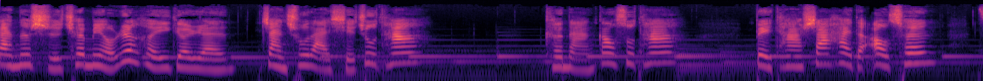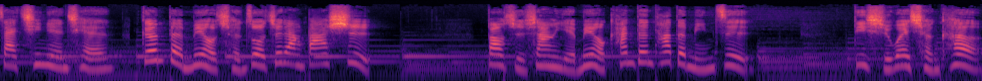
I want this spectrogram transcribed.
但那时却没有任何一个人站出来协助他。柯南告诉他，被他杀害的奥村在七年前根本没有乘坐这辆巴士，报纸上也没有刊登他的名字。第十位乘客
